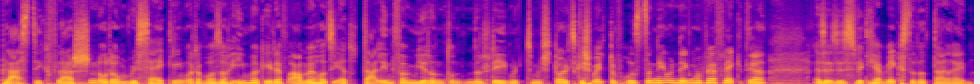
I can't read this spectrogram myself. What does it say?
Plastikflaschen oder um Recycling oder was auch immer geht, auf einmal hat sich er total informiert und, und dann stehe ich mit, mit stolz geschwellter Brust daneben und denke mir, perfekt, ja. Also es ist wirklich, er wächst da total rein.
